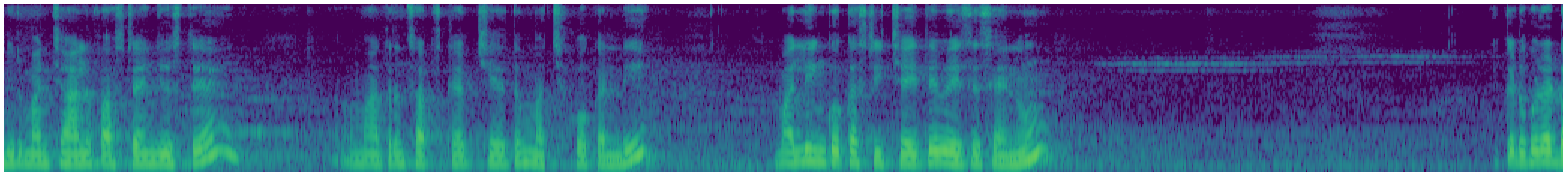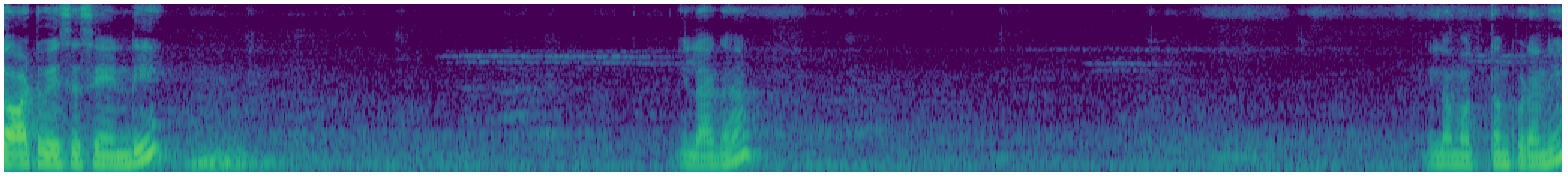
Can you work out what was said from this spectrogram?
మీరు మన ఛానల్ ఫస్ట్ టైం చూస్తే మాత్రం సబ్స్క్రైబ్ చేయడం మర్చిపోకండి. మళ్ళీ ఇంకొక స్టిచ్ అయితే వేసేసాను. ఇక్కడ కూడా డాట్ వేసేసేయండి. ఇలాగా. ఇలా మొత్తం కూడాని.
